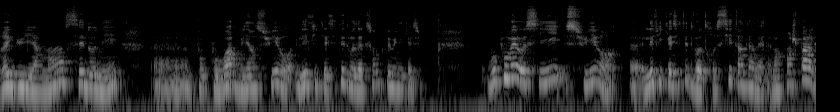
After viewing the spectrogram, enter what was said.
régulièrement ces données pour pouvoir bien suivre l'efficacité de vos actions de communication. Vous pouvez aussi suivre l'efficacité de votre site internet. Alors quand je parle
